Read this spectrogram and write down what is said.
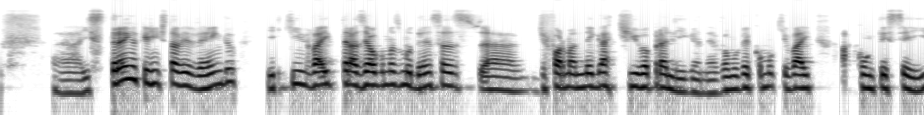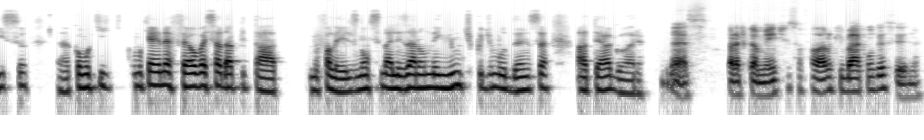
uh, estranho que a gente está vivendo e que vai trazer algumas mudanças uh, de forma negativa para a liga, né? Vamos ver como que vai acontecer isso, uh, como que como que a NFL vai se adaptar. Como eu falei, eles não sinalizaram nenhum tipo de mudança até agora. É, praticamente só falaram que vai acontecer, né?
